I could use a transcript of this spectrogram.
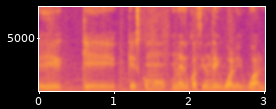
eh, que, que es como una educación de igual a igual.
